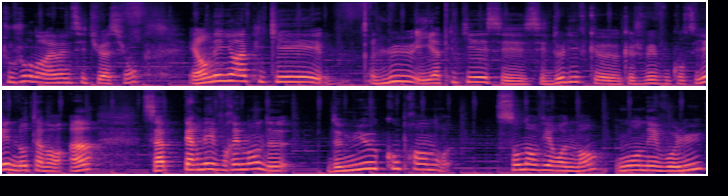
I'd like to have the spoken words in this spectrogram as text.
toujours dans la même situation. Et en ayant appliqué, lu et appliqué ces, deux livres que, je vais vous conseiller, notamment un, ça permet vraiment de mieux comprendre son environnement, où on évolue,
